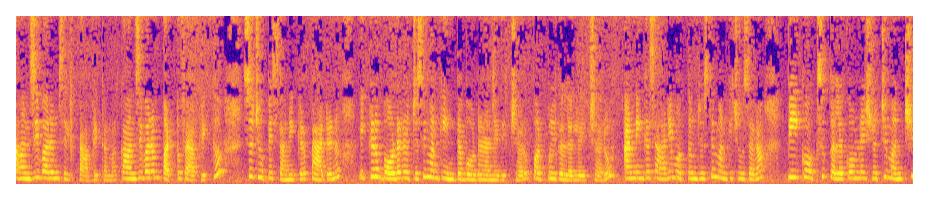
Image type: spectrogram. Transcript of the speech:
కాంజీవరం సిల్క్ ఫ్యాబ్రిక్ అనమాట కాంజీవరం పట్టు ఫ్యాబ్రిక్ సో చూపిస్తాను ఇక్కడ ప్యాటర్న్ ఇక్కడ బోర్డర్ వచ్చేసి మనకి ఇంత బోర్డర్ అనేది ఇచ్చారు. పర్పుల్ కలర్లో ఇచ్చారు. అండ్ ఇంకా శారీ మొత్తం చూస్తే మనకి చూసారా? పీకాక్స్ కలర్ కాంబినేషన్ వచ్చి మంచి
